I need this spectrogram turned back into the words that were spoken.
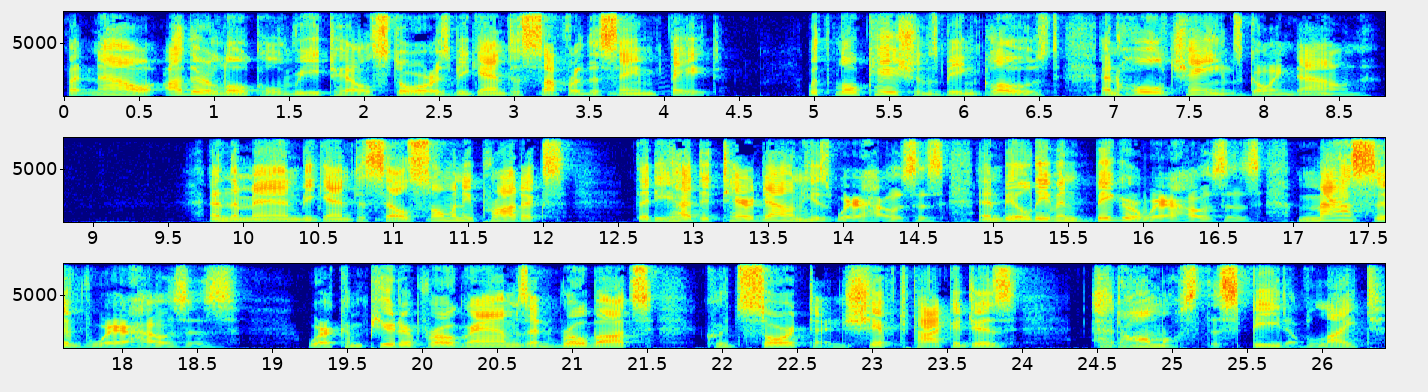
But now other local retail stores began to suffer the same fate, with locations being closed and whole chains going down and the man began to sell so many products that he had to tear down his warehouses and build even bigger warehouses, massive warehouses, where computer programs and robots could sort and shift packages at almost the speed of light.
